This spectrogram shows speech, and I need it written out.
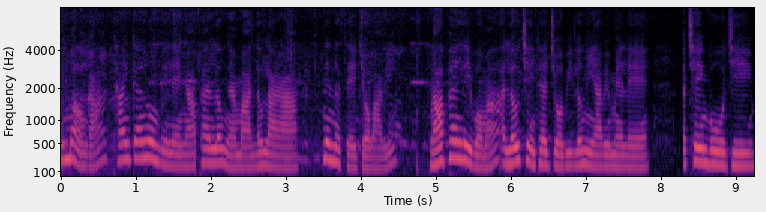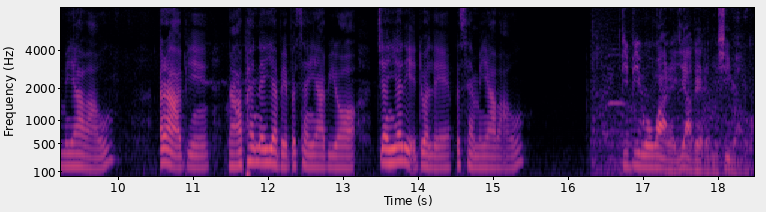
ဦးမောင်ကထိုင်းကန်းလွန်ပင်လဲငါးဖမ်းလုပ်ငန်းမှာလှုပ်လာတာနှစ်20ကျော်ပါပြီငါးဖမ်းလေးပေါ်မှာအလုတ်ချိန်ထက်ကျော်ပြီးလုပ်နေရပေမဲ့လည်းအချိန်ပိုကြီးမရပါဘူးအဲ့ဒါအပြင်ငါးဖမ်းတဲ့ရက်ပဲပတ်စံရပြီးတော့ကြံရက်တွေအတွက်လည်းပတ်စံမရပါဘူး ပြပြဝဝနဲ့ရခဲ့တယ်မရှိပါဘူး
